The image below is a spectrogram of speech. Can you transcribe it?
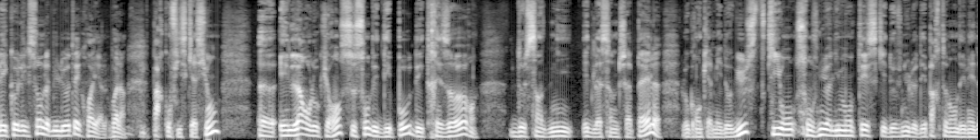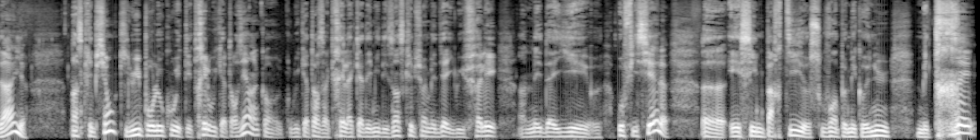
les collections de la Bibliothèque royale. Voilà, par confiscation. Euh, et là, en l'occurrence, ce sont des dépôts, des trésors de Saint-Denis et de la Sainte-Chapelle, le Grand Camé d'Auguste, qui ont, sont venus alimenter ce qui est devenu le département des médailles inscription, qui lui pour le coup était très Louis XIVien. Hein, quand Louis XIV a créé l'Académie des inscriptions et médias, il lui fallait un médaillé euh, officiel. Euh, et c'est une partie euh, souvent un peu méconnue, mais très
